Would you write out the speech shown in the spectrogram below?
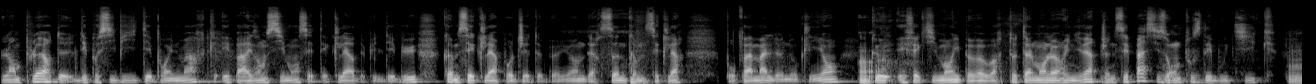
l'ampleur de- des possibilités pour une marque. Et par exemple, Simon, c'était clair depuis le début, comme c'est clair pour JW Anderson, comme c'est clair pour pas mal de nos clients, Ah. que effectivement, ils peuvent avoir totalement leur univers. Je ne sais pas s'ils auront tous des boutiques Mm.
